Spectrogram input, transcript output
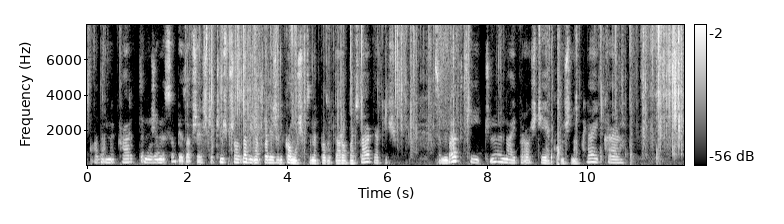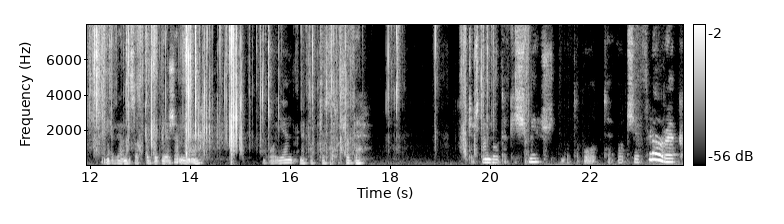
Wkładamy kartę, możemy sobie zawsze jeszcze czymś przyozdobić, na przykład jeżeli komuś chcemy podarować, tak, jakieś zębatki, czy najprościej jakąś naklejkę. Nie wiem, co tu wybierzemy obojętne po prostu, żeby chociaż tam był taki śmieszny, bo to było te ocie florek.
